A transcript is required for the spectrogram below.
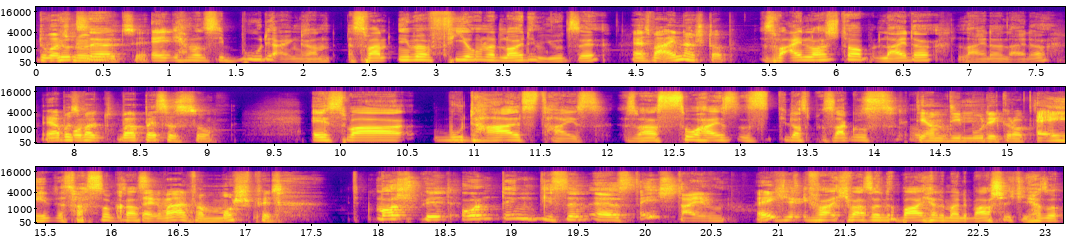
du warst Jutze, nur im Jutze. Ey, die haben uns die Bude eingerannt. Es waren über 400 Leute im Jutze. Ja, es war einer Stopp. Es war ein Loststopp, leider, leider, leider. Ja, aber es war, war besser so. Es war brutalst heiß. Es war so heiß, dass die Los Besacos. Die haben die Bude gerockt. Ey, das war so krass. Da war einfach Moshpit. Moshpit und Ding, die sind äh, Stage-Time. Echt? Ich, ich, war, ich war so in der Bar, ich hatte meine Barschicht. Ich war so,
